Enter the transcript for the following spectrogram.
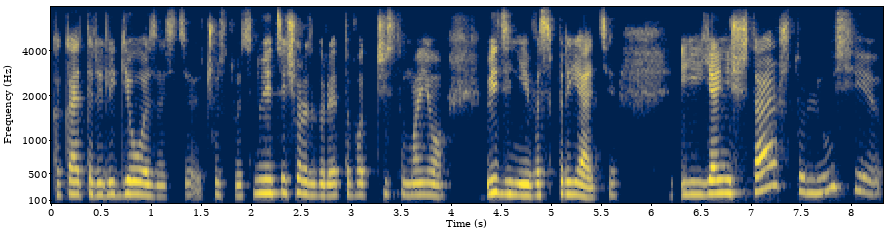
какая-то религиозность э, чувствуется. Но я тебе еще раз говорю, это вот чисто мое видение и восприятие. И я не считаю, что Люси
